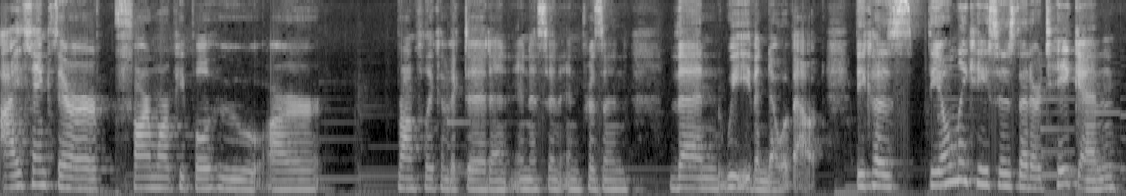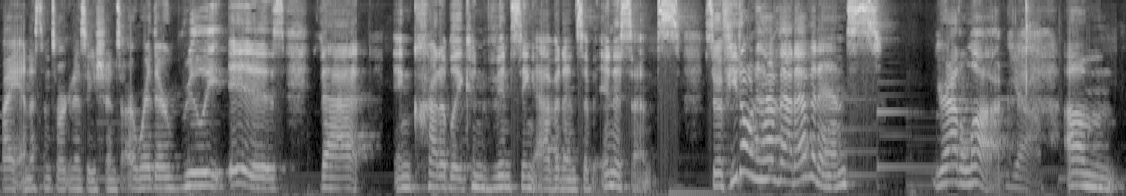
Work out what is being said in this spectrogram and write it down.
I think there are far more people who are wrongfully convicted and innocent in prison than we even know about because the only cases that are taken by innocence organizations are where there really is that incredibly convincing evidence of innocence. So if you don't have that evidence, you're out of luck. Yeah. Um,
